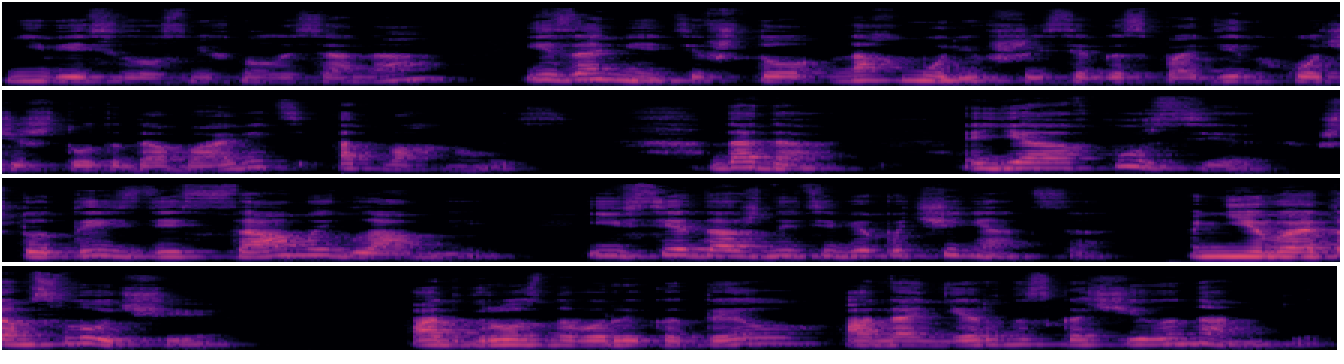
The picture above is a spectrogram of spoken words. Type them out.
Невесело усмехнулась она и, заметив, что нахмурившийся господин хочет что-то добавить, отмахнулась. «Да-да, я в курсе, что ты здесь самый главный, и все должны тебе подчиняться». «Не в этом случае!» От грозного рыка Тео она нервно скочила на ноги,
